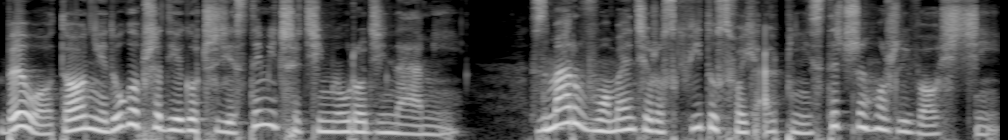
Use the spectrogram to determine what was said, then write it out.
Było to niedługo przed jego 33 urodzinami. Zmarł w momencie rozkwitu swoich alpinistycznych możliwości.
